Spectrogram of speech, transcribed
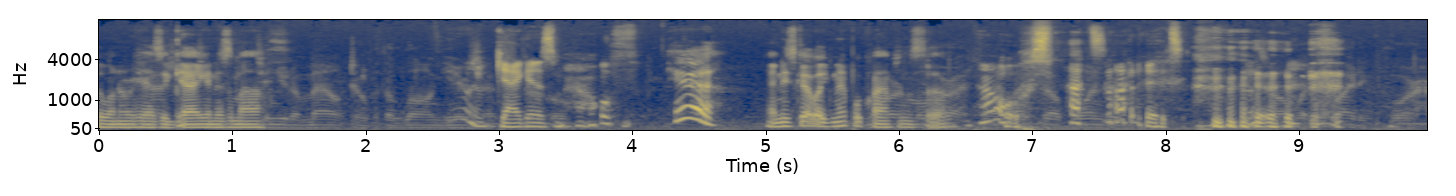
The one where he has a gag in his mouth. Continue to mount over the long A gag in his mouth. Yeah, and he's got like nipple clamps and stuff. No, that's not it. That's all worth fighting for.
